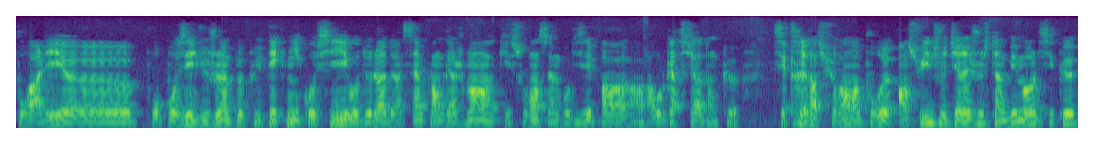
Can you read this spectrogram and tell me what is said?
pour aller euh, proposer du jeu un peu plus technique aussi, au-delà d'un simple engagement qui est souvent symbolisé par Raúl Garcia. Donc euh, c'est très rassurant pour eux. Ensuite, je dirais juste un bémol, c'est que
